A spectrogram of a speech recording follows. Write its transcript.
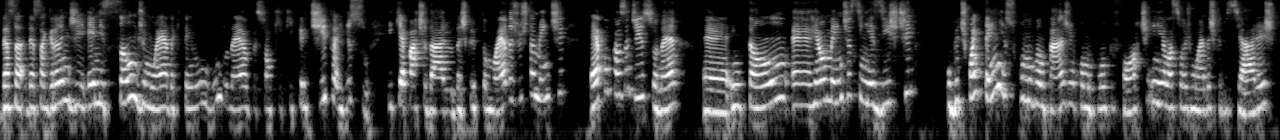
dessa, dessa grande emissão de moeda que tem no mundo, né? O pessoal que, que critica isso e que é partidário das criptomoedas, justamente é por causa disso, né? É, então, é, realmente, assim, existe. O Bitcoin tem isso como vantagem, como ponto forte em relação às moedas fiduciárias,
